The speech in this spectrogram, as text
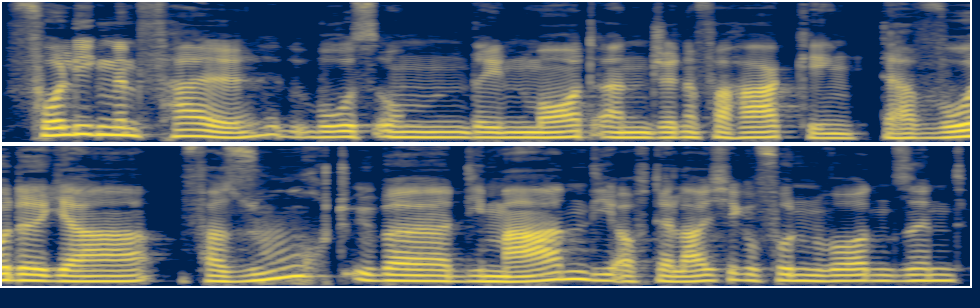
vorliegenden Fall, wo es um den Mord an Jennifer Haag ging, da wurde ja versucht, über die Maden, die auf der Leiche gefunden worden sind,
